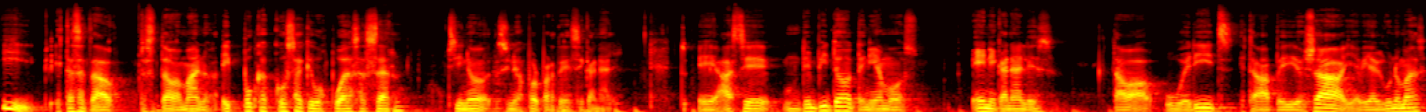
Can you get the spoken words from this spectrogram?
y estás atado, estás atado a mano. Hay poca cosa que vos puedas hacer si no, si no es por parte de ese canal. Eh, hace un tiempito teníamos N canales, estaba Uber Eats, estaba Pedido Ya y había alguno más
